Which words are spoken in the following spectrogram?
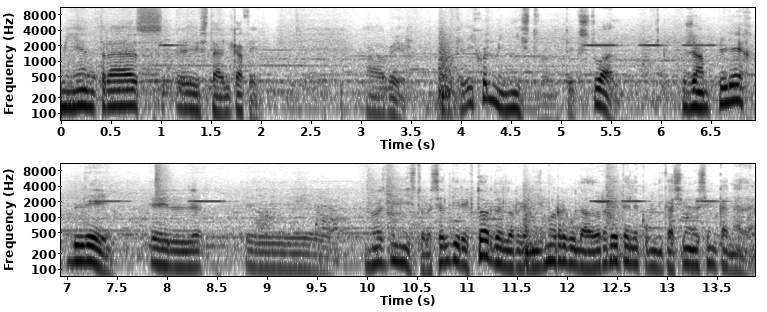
mientras eh, está el café. A ver, que dijo el ministro, textual. Jean-Pierre Blais, el... Eh, no es ministro, es el director del organismo regulador de telecomunicaciones en Canadá.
